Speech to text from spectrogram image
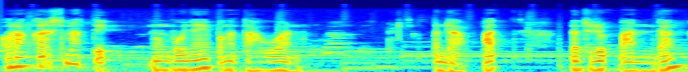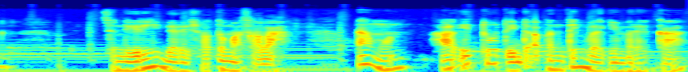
Orang karismatik mempunyai pengetahuan, pendapat, dan sudut pandang sendiri dari suatu masalah. Namun, hal itu tidak penting bagi mereka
